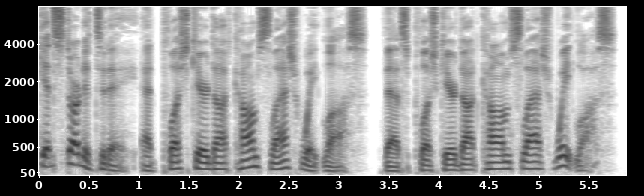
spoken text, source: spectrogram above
Get started today at plushcare.com slash weight loss. That's plushcare.com slash slash.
